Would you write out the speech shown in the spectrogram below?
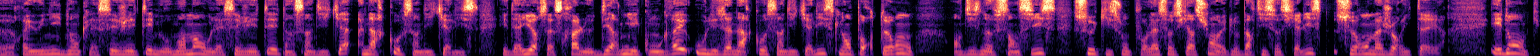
euh, réunit donc la CGT, mais au moment où la CGT est un syndicat anarcho-syndicaliste. Et d'ailleurs, ça sera le dernier congrès où les anarcho-syndicalistes l'emporteront en 1906, ceux qui sont pour l'association avec le Parti socialiste seront majoritaires. Et donc,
